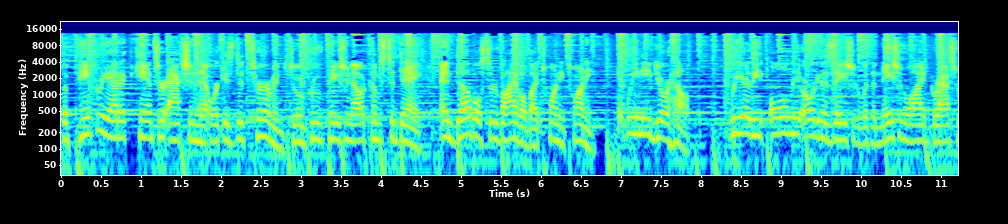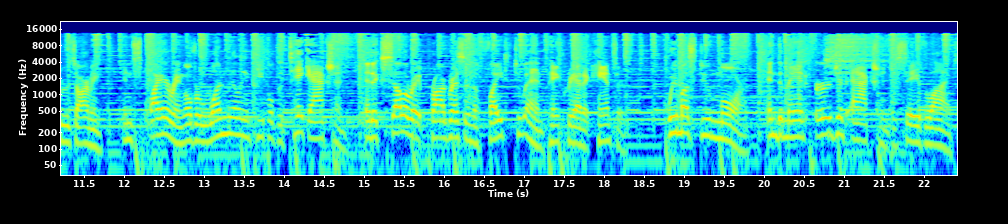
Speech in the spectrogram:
The Pancreatic Cancer Action Network is determined to improve patient outcomes today and double survival by 2020. But we need your help. We are the only organization with a nationwide grassroots army, inspiring over 1 million people to take action and accelerate progress in the fight to end pancreatic cancer. We must do more and demand urgent action to save lives.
